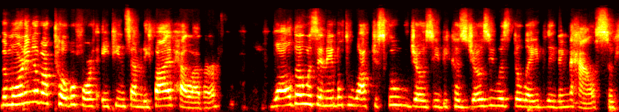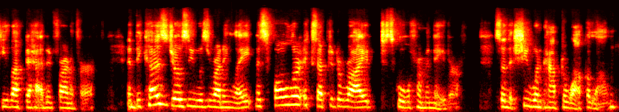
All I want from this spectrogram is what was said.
the morning of October 4th, 1875, however, Waldo was unable to walk to school with Josie because Josie was delayed leaving the house, so he left ahead in front of her. And because Josie was running late, Miss Fowler accepted a ride to school from a neighbor so that she wouldn't have to walk alone.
